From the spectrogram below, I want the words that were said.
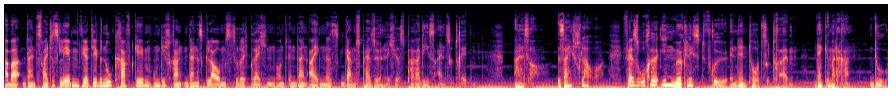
Aber dein zweites Leben wird dir genug Kraft geben, um die Schranken deines Glaubens zu durchbrechen und in dein eigenes, ganz persönliches Paradies einzutreten. Also, sei schlau. Versuche ihn möglichst früh in den Tod zu treiben. Denk immer daran, du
